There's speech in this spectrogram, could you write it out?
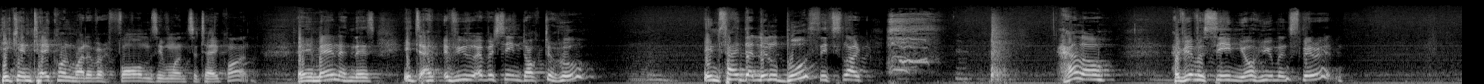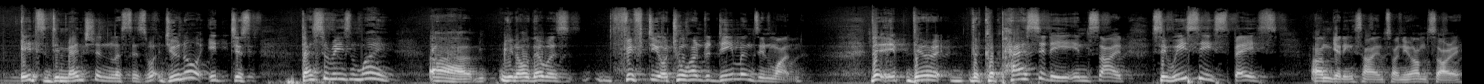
He can take on whatever forms he wants to take on. Amen. And there's it's have you ever seen Doctor Who? Inside that little booth, it's like Hello. Have you ever seen your human spirit? It's dimensionless as well. Do you know it just, that's the reason why, uh, you know, there was 50 or 200 demons in one. The, there, the capacity inside, see, we see space. I'm getting science on you, I'm sorry.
